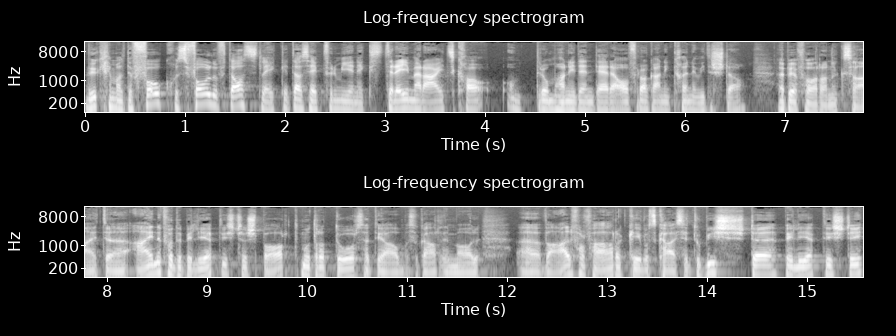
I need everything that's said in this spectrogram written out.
wirklich mal den Fokus voll auf das zu legen, das hat für mich einen extremen Reiz gehabt und darum konnte ich dann dieser Anfrage auch nicht widerstehen. Ich habe ja vorhin gesagt, äh, einer der beliebtesten Sportmoderatoren hat ja auch sogar einmal ein äh, Wahlverfahren gegeben, wo es heisst, du bist der beliebteste.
